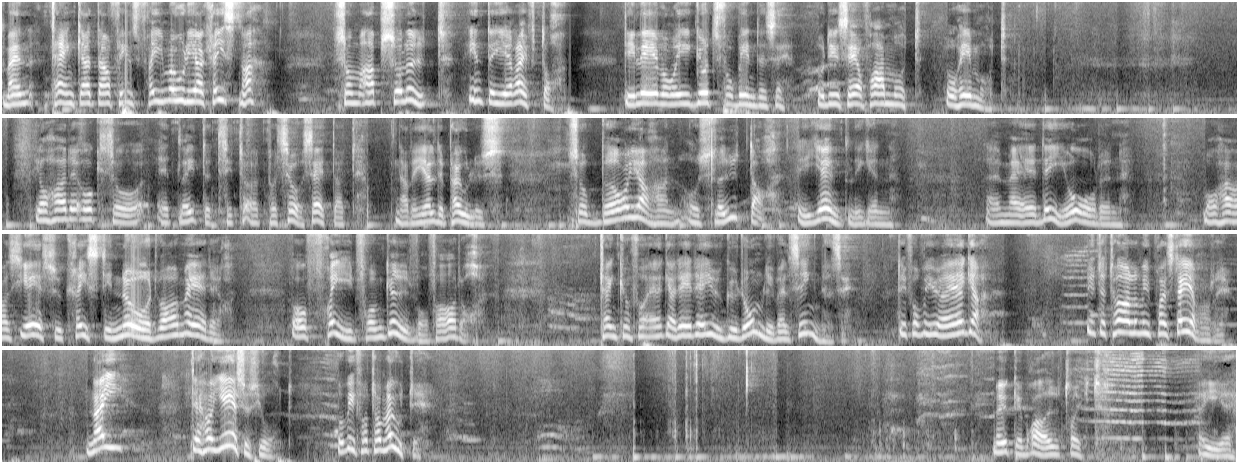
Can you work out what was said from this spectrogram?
Men tänk att där finns frimodiga kristna som absolut inte ger efter. De lever i Guds förbindelse och de ser framåt och hemåt. Jag hade också ett litet citat på så sätt att när det gällde Paulus så börjar han och slutar egentligen eh, med de orden. Må Herres Jesu Kristi nåd vara med er och frid från Gud vår Fader. Tänk att få äga det, det är ju gudomlig välsignelse. Det får vi ju äga. Inte tal om vi presterar det. Nej, det har Jesus gjort och vi får ta emot det. Mycket bra uttryckt i eh,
